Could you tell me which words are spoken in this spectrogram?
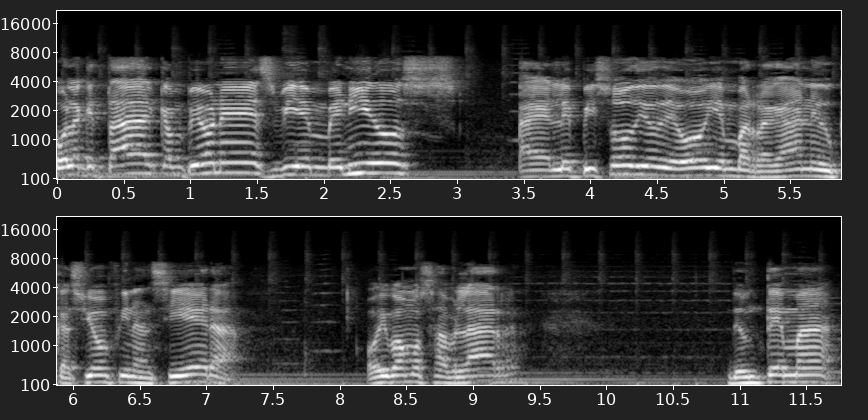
Hola, ¿qué tal, campeones? Bienvenidos al episodio de hoy en Barragán Educación Financiera. Hoy vamos a hablar de un tema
